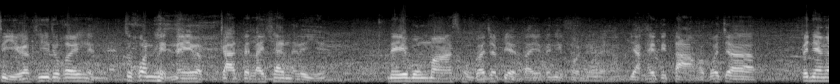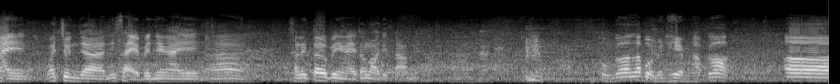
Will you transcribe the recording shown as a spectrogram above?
สีแบบที่ทุกเคยเห็น ทุกคนเห็นในแบบการเป็นไลแคนอะไรอย่างเงี้ยในวงมาสผมก็จะเปลี่ยนไปเป็นอีกคนหนึงเลยครับอยากให้ติดตามครับว่าจะ เป็นยังไงว่าจุนจะนิสัยเป็นยังไงอ่า คาแรคเตอร์เป็นยังไงต้องรอติดตามเลยครับ ผมก็รับบทเป็นเทมครับก็เออ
